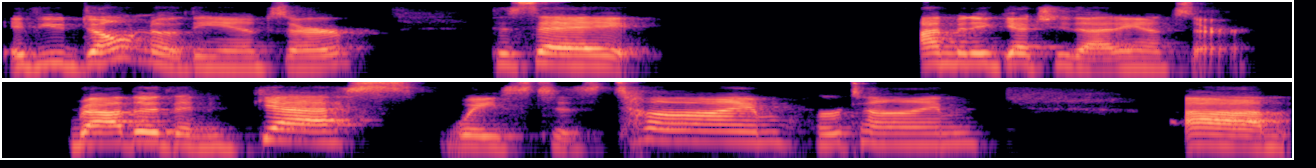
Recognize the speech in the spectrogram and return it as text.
if you don't know the answer to say, I'm going to get you that answer rather than guess, waste his time, her time. Um,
